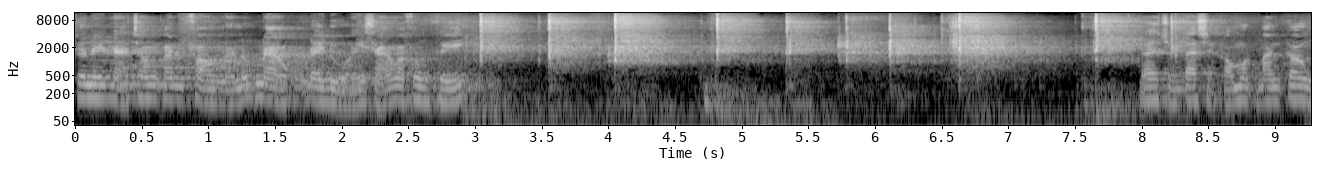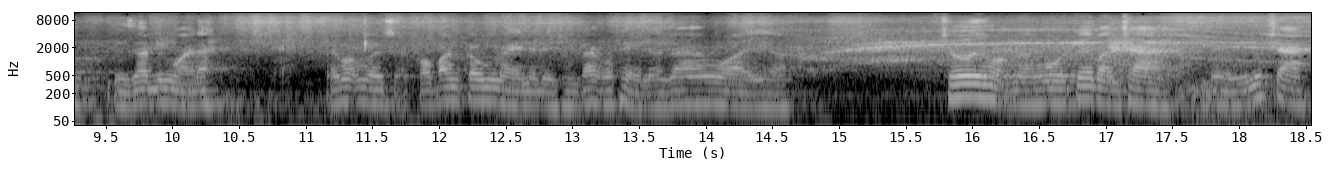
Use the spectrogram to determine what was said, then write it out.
cho nên là trong căn phòng là lúc nào cũng đầy đủ ánh sáng và không khí. Đây chúng ta sẽ có một ban công để ra bên ngoài đây. Đấy mọi người sẽ có ban công này là để chúng ta có thể là ra ngoài uh, chơi hoặc là ngồi kê bàn trà để nước trà.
